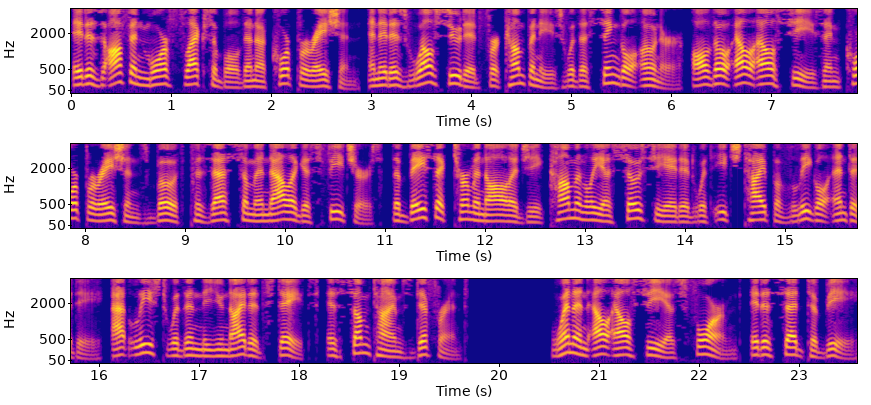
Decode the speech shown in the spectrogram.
It is often more flexible than a corporation, and it is well suited for companies with a single owner. Although LLCs and corporations both possess some analogous features, the basic terminology commonly associated with each type of legal entity, at least within the United States, is sometimes different. When an LLC is formed, it is said to be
